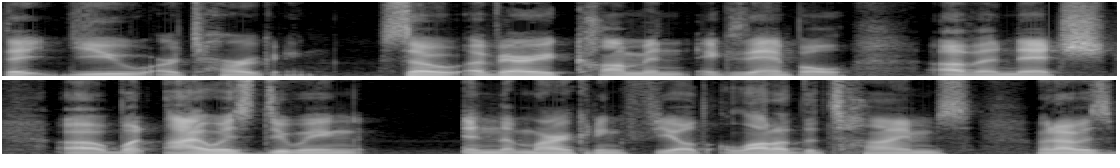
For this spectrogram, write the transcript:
that you are targeting. So, a very common example of a niche, uh, what I was doing in the marketing field, a lot of the times when I was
